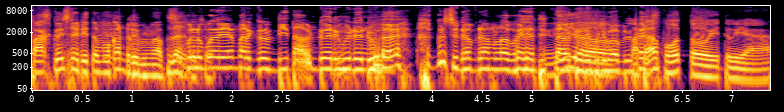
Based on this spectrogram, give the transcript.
Pargoy sudah ditemukan 2015. Sebelum Cok. kalian parkour di tahun 2022, aku sudah pernah melakukannya di tahun Iya, 2015. Padahal foto itu ya.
